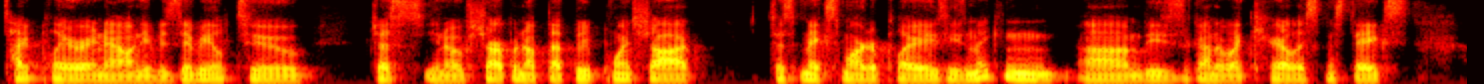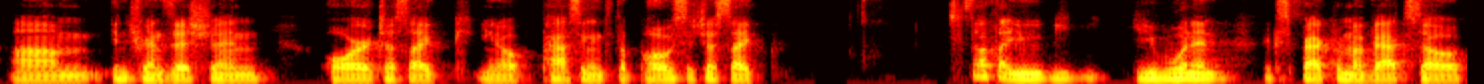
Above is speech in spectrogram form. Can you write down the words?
type player right now. And he was able to just you know sharpen up that three point shot, just make smarter plays. He's making um, these kind of like careless mistakes um, in transition or just like you know passing into the post. It's just like stuff that you you wouldn't expect from a vet. So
